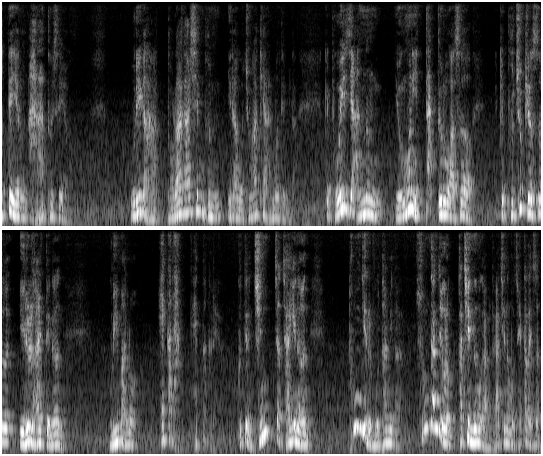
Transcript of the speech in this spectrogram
이때 여러분 알아두세요. 우리가 돌아가신 분이라고 정확히 알면 됩니다. 보이지 않는 영혼이 딱 들어와서 이렇게 부추겨서 일을 할 때는 우리말로 해까닥 했다 그래요. 그때는 진짜 자기는 통제를 못 합니다. 순간적으로 같이 넘어갑니다. 같이 넘어서 해까닥 해서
